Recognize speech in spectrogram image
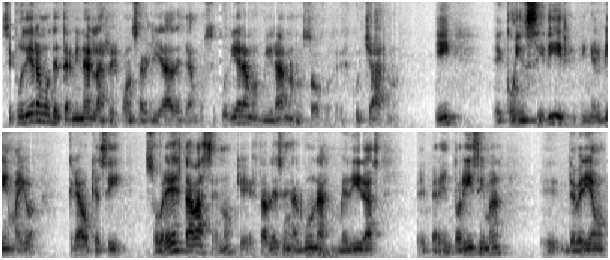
si pudiéramos determinar las responsabilidades de ambos, si pudiéramos mirarnos los ojos, escucharnos y eh, coincidir en el bien mayor, creo que sí. Sobre esta base, ¿no? que establecen algunas medidas eh, perentorísimas, eh, deberíamos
